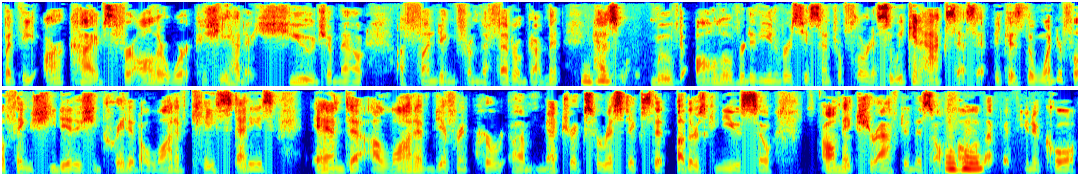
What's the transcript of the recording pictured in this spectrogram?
but the archives for all her work, because she had a huge amount of funding from the federal government, mm-hmm. has moved all over to the University of Central Florida. So we can access it because the wonderful thing she did is she created a lot of case studies and uh, a lot of different her, um, metrics, heuristics that others can use. So I'll make sure after this I'll mm-hmm. follow up with you, Nicole.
